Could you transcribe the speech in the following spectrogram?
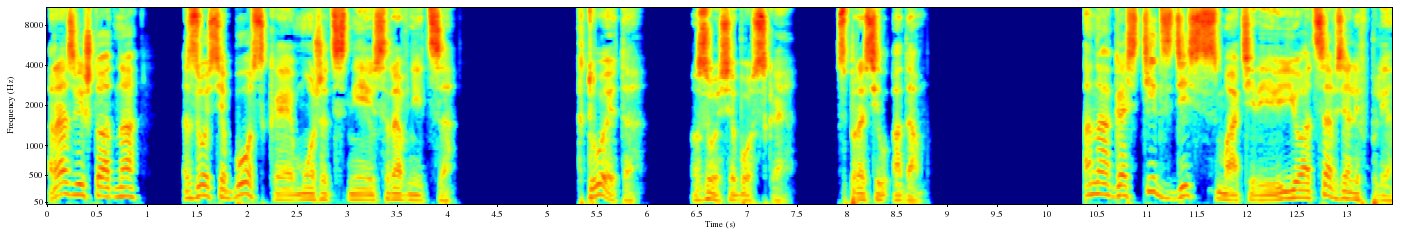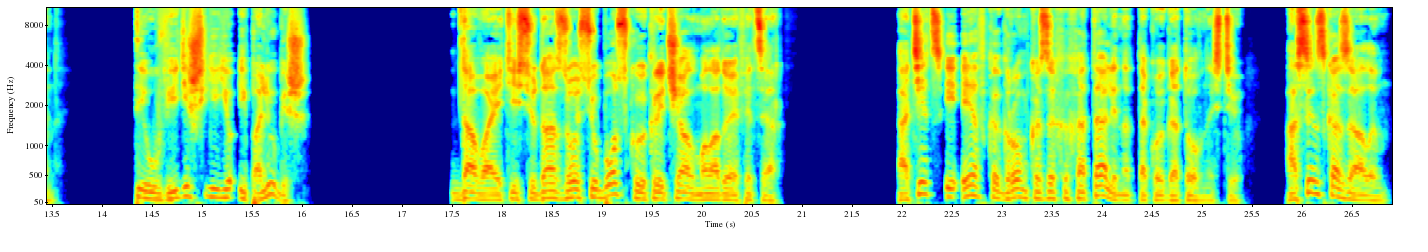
Разве что одна Зося Боская может с нею сравниться. «Кто это, Зося Боская?» – спросил Адам. «Она гостит здесь с матерью, ее отца взяли в плен. Ты увидишь ее и полюбишь». «Давайте сюда Зосю Боскую!» – кричал молодой офицер. Отец и Эвка громко захохотали над такой готовностью, а сын сказал им,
